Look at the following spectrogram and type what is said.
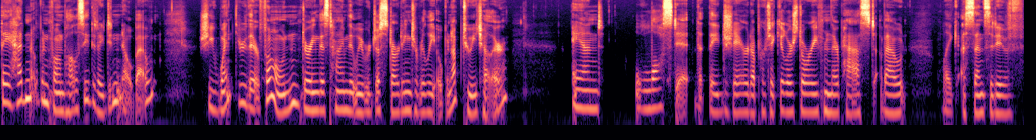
they had an open phone policy that I didn't know about. She went through their phone during this time that we were just starting to really open up to each other and lost it that they'd shared a particular story from their past about like a sensitive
